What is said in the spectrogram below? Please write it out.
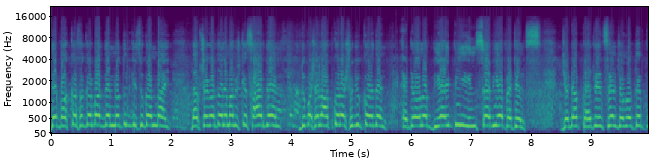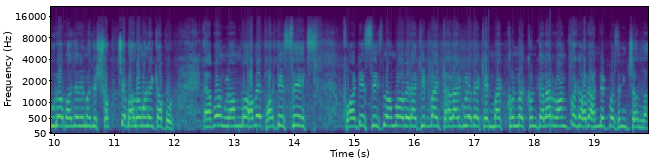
দে, বক্কর সকর বাদ দেন, নতুন কিছু কন ভাই। ব্যবসা করতে হলে মানুষকে সার দেন দু পয়সা লাভ করার সুযোগ করে দেন। এটা হলো ভিআইপি ইনসাবিয়া প্যাটেলস যেটা প্যাটেলসের জগতে পুরো বাজারের মধ্যে সবচেয়ে ভালো মানের কাপড়। এবং লম্বা হবে ফর্টি সিক্স ফর্টি সিক্স লম্বা হবে রাকিব ভাই, কালারগুলো দেখেন, মাখন মাখন কালার, রং পাকা হবে হান্ড্রেড পার্সেন্ট ইনশাল্লাহ।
